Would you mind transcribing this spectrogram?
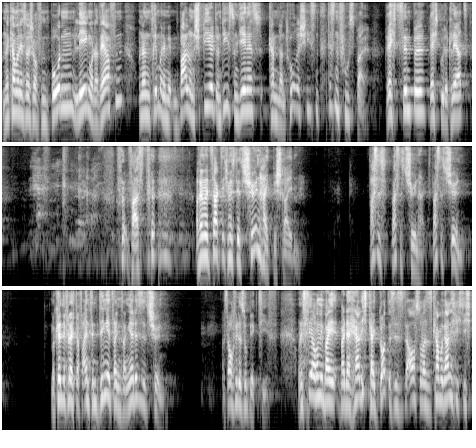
Und dann kann man den zum Beispiel auf den Boden legen oder werfen. Und dann dreht man den mit dem Ball und spielt und dies und jenes, kann dann Tore schießen. Das ist ein Fußball. Recht simpel, recht gut erklärt. Fast. Aber wenn man jetzt sagt, ich müsste jetzt Schönheit beschreiben, was ist, was ist Schönheit? Was ist schön? Man könnte vielleicht auf einzelne Dinge zeigen und sagen, ja, das ist jetzt schön. Das ist auch wieder subjektiv. Und ich sehe auch irgendwie bei, bei der Herrlichkeit Gottes, ist es auch so was, das kann man gar nicht richtig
